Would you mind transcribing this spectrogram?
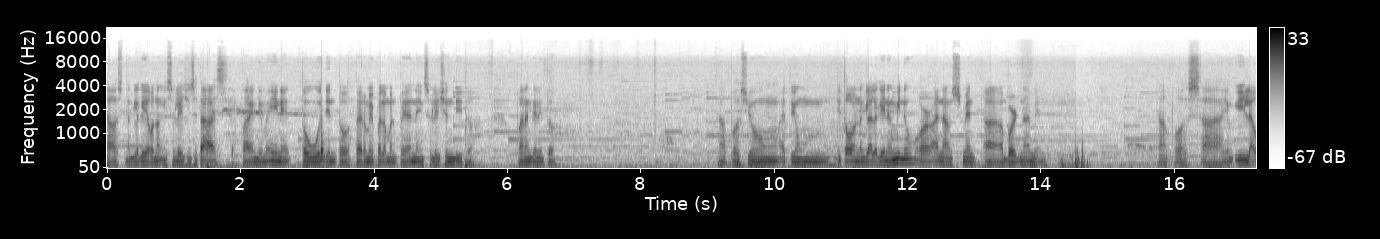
Tapos naglagay ako ng insulation sa taas para hindi mainit. To wood din to pero may palaman pa yan na insulation dito. Parang ganito tapos yung ito yung dito ako naglalagay ng menu or announcement uh, board namin. Tapos uh, yung ilaw.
